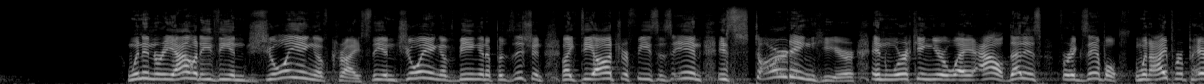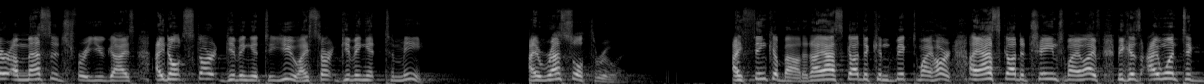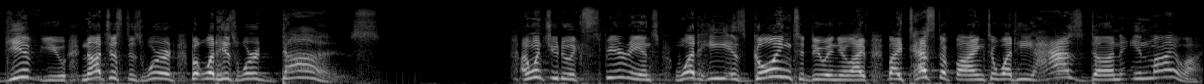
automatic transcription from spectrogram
When in reality, the enjoying of Christ, the enjoying of being in a position like Diotrephes is in, is starting here and working your way out. That is, for example, when I prepare a message for you guys, I don't start giving it to you, I start giving it to me. I wrestle through it. I think about it. I ask God to convict my heart. I ask God to change my life because I want to give you not just His Word, but what His Word does. I want you to experience what He is going to do in your life by testifying to what He has done in my life.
